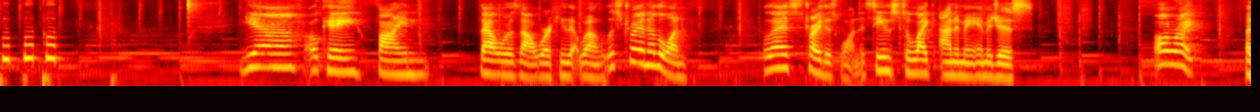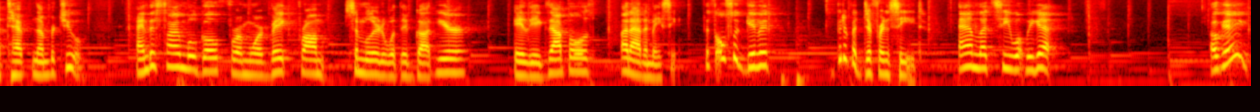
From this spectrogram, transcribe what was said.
boop, boop, boop. Yeah, okay, fine. That was not working that well. Let's try another one. Let's try this one. It seems to like anime images. Alright, attempt number two. And this time we'll go for a more vague prompt similar to what they've got here the examples, an anime scene. Let's also give it a bit of a different seed. And let's see what we get. Okay,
